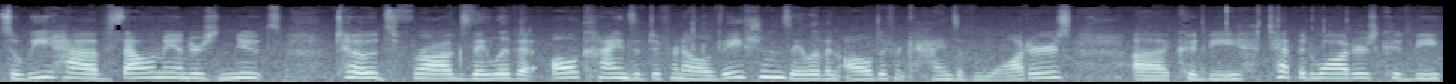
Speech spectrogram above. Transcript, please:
So we have salamanders, newts, toads, frogs. They live at all kinds of different elevations. They live in all different kinds of waters. Uh, could be tepid waters, could be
